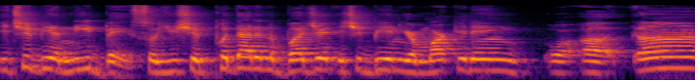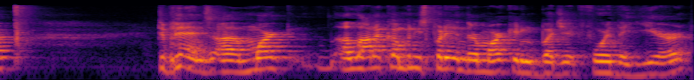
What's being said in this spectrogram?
it should be a need base. So you should put that in the budget. It should be in your marketing or uh, uh depends. Uh, mark a lot of companies put it in their marketing budget for the year,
